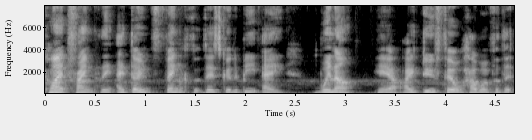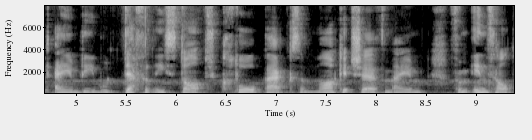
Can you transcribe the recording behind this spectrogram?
quite frankly, I don't think that there's going to be a winner here. I do feel, however, that AMD will definitely start to claw back some market share from AM from Intel.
